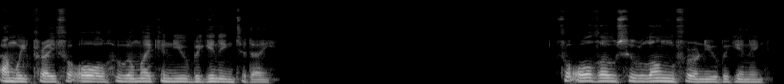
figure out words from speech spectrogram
And we pray for all who will make a new beginning today. For all those who long for a new beginning.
